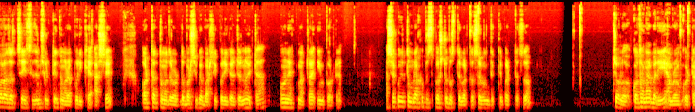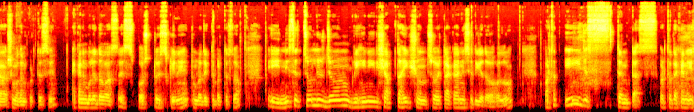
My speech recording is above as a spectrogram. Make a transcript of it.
বলা যাচ্ছে এই সৃজনশীলটি তোমরা পরীক্ষায় আসে, অর্থাৎ তোমাদের অর্ধবার্ষিক বা বার্ষিক পরীক্ষার জন্য এটা অনেক মাত্রায় ইম্পর্টেন্ট আশা করি তোমরা খুব স্পষ্ট বুঝতে পারতেছো এবং দেখতে পারতেছো। চলো, কথা না বাড়িয়ে আমরা অঙ্কটা সমাধান করতেছি। এখানে বলে দেওয়া আছে, স্পষ্ট স্ক্রিনে তোমরা দেখতে পারতেছো। এই নিচে চল্লিশ জন গৃহিণীর সাপ্তাহিক সঞ্চয় টাকা নিচে দিয়ে দেওয়া হলো। অর্থাৎ এই যে স্টেমটাস অর্থাৎ এখানে এই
